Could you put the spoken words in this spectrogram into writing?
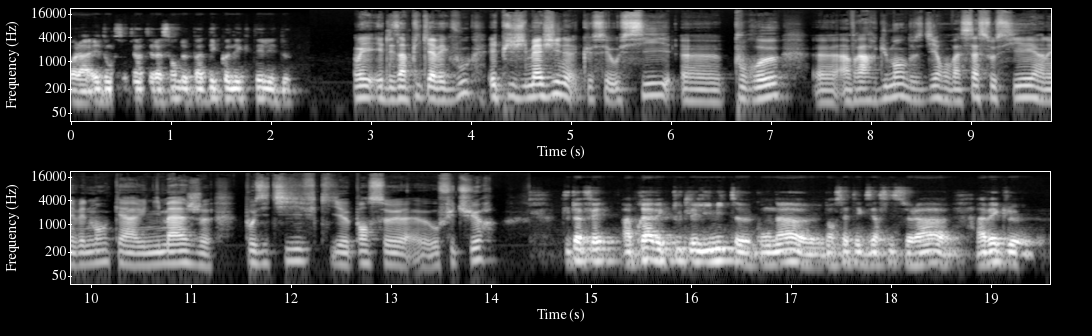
Voilà, et donc c'était intéressant de ne pas déconnecter les deux. Oui et de les impliquer avec vous et puis j'imagine que c'est aussi, pour eux, un vrai argument de se dire: «On va s'associer à un événement qui a une image, positive, qui, pense, au futur». Tout à fait. Après avec toutes les limites, qu'on a, dans cet exercice-là, avec le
